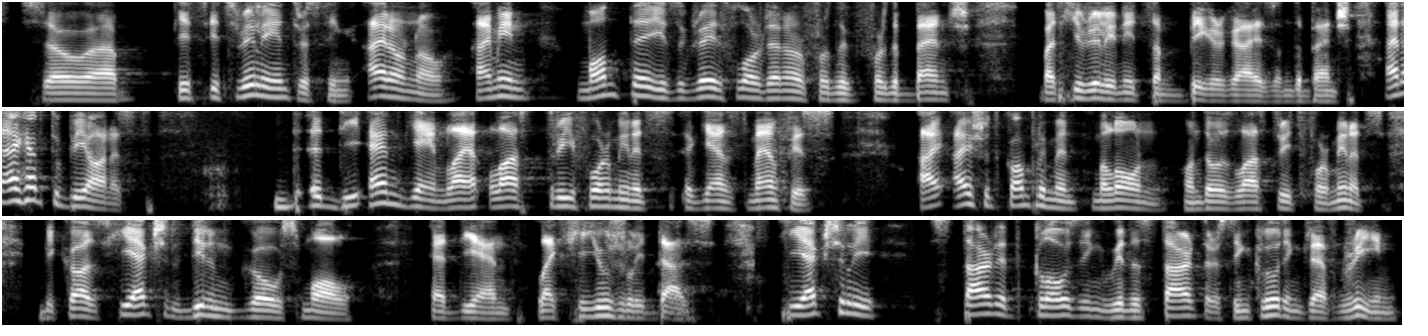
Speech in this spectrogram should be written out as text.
So uh, it's it's really interesting. I don't know. I mean, Monte is a great floor general for the for the bench, but he really needs some bigger guys on the bench. And I have to be honest the, the end game, last three, four minutes against Memphis, I, I should compliment Malone on those last three four minutes because he actually didn't go small at the end like he usually does. He actually started closing with the starters, including Jeff Green,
